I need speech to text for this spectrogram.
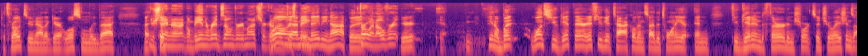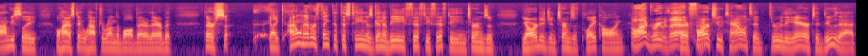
to throw to now that Garrett Wilson will be back. Uh, You're it- saying they're not going to be in the red zone very much? Going well, just I mean, be maybe not, but it, throwing over it? You know, but once you get there, if you get tackled inside the 20 and if you get into third in short situations, obviously Ohio State will have to run the ball better there. But there's so, like, I don't ever think that this team is going to be 50 50 in terms of yardage, in terms of play calling. Oh, I agree with that. They're far too talented through the air to do that.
